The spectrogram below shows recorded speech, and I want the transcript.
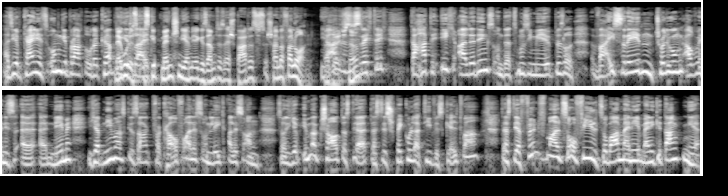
Also ich habe keinen jetzt umgebracht oder körperliches Na gut, es, es, gibt Menschen, die haben ihr gesamtes Erspartes scheinbar verloren. Ja, das ne? ist richtig. Da hatte ich allerdings, und jetzt muss ich mir ein bisschen weiß reden, Entschuldigung, auch wenn ich es äh, äh, nehme, ich habe niemals gesagt, verkauf alles und leg alles an, sondern ich habe immer geschaut, dass der, dass das spekulatives Geld war, dass der fünfmal so viel, so waren meine, meine Gedanken hier,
